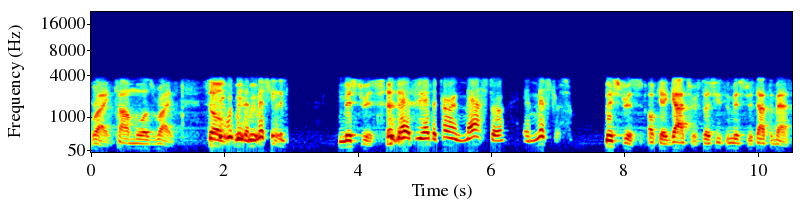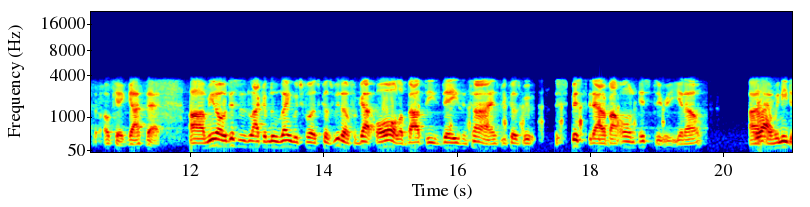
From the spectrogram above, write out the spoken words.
right? Tom Moore's wife. So she would be we, the we, mistress. Mistress. you, had, you had the term master and mistress. Mistress. Okay, got you. So she's the mistress, not the master. Okay, got that. Um, you know, this is like a new language for us because we done forgot all about these days and times because we dismissed it out of our own history, you know? Uh, Right. And we need to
